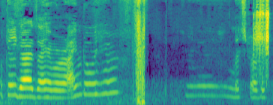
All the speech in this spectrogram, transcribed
Okay, guys, I have arrived over here. Let's start it.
